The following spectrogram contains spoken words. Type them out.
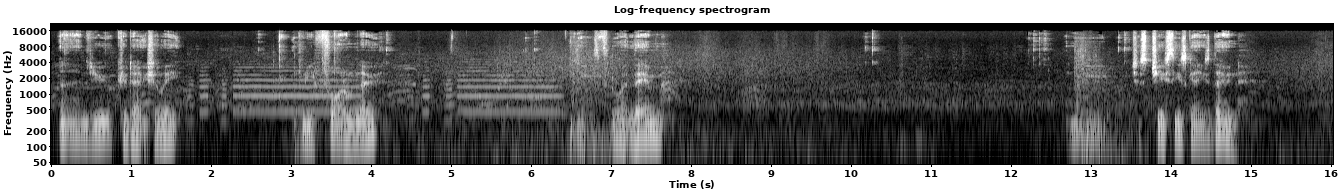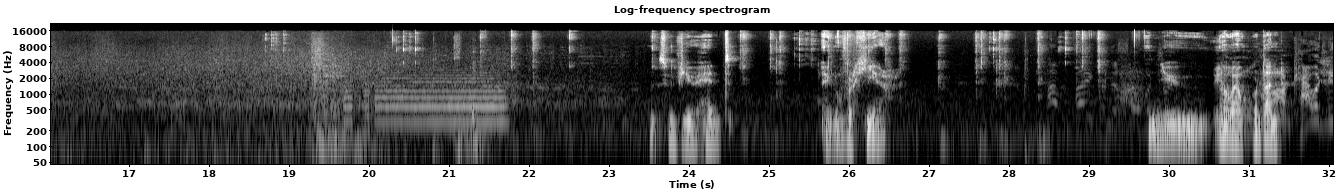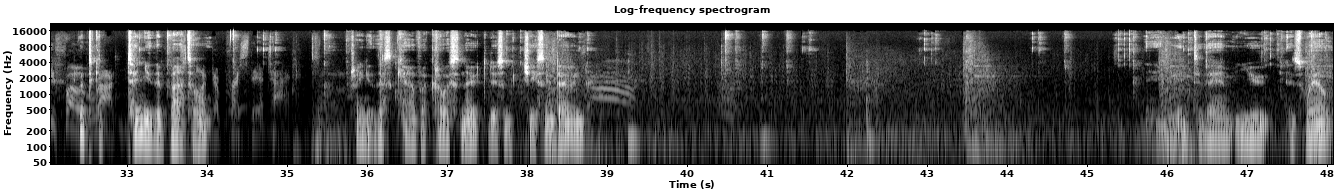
And you could actually reform now. Throw at them. Just chase these guys down. Let's view head out over here. You. Oh well, we're done. Our cowardly foe But to continue the battle, Time to press the attack. try and get this cav across now to do some chasing down. And into them, you as well.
